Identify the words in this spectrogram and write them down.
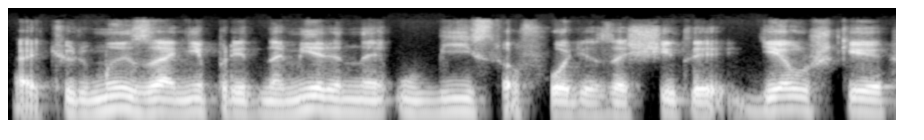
Э, тюрьмы за непреднамеренное убийство в ходе защиты девушки.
